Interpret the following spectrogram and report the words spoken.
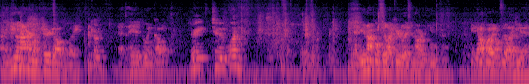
I mean, you and I are gonna carry all the weight. Okay. At the head, go ahead and call it. Three, two, one. Yeah, you're not gonna feel like you're lifting hardly anything. And y'all probably don't feel like you have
